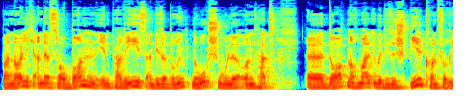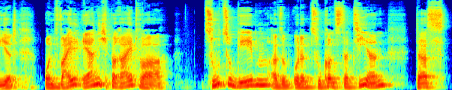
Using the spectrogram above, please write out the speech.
war neulich an der Sorbonne in Paris, an dieser berühmten Hochschule und hat äh, dort nochmal über dieses Spiel konferiert. Und weil er nicht bereit war, zuzugeben, also oder zu konstatieren, dass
